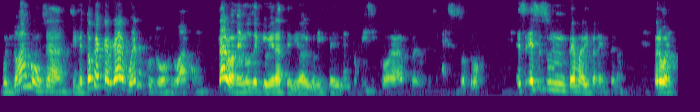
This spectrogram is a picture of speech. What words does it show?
pues lo hago, o sea, si me toca cargar, bueno, pues lo, hago Claro, a menos de que hubiera tenido algún impedimento físico, pero pues, ese es otro, ese, es un tema diferente, ¿no? Pero bueno,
